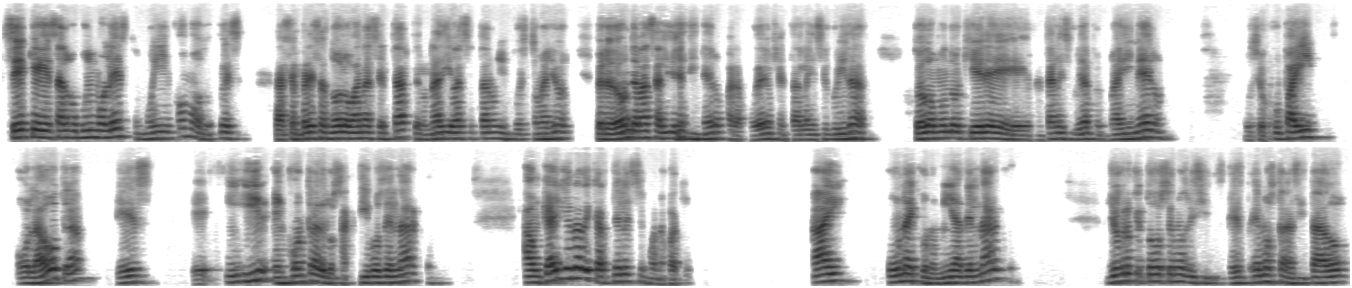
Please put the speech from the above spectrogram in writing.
Sé que es algo muy molesto, muy incómodo, pues las empresas no lo van a aceptar, pero nadie va a aceptar un impuesto mayor. Pero ¿de dónde va a salir el dinero para poder enfrentar la inseguridad? Todo el mundo quiere enfrentar la inseguridad, pero no hay dinero. Pues se ocupa ahí. O la otra es eh, ir en contra de los activos del narco. Aunque hay guerra de carteles en Guanajuato, hay una economía del narco. Yo creo que todos hemos, transitado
